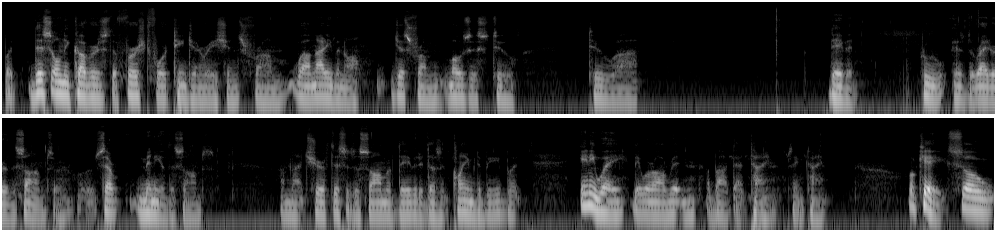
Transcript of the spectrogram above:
But this only covers the first 14 generations from, well, not even all, just from Moses to, to uh, David, who is the writer of the Psalms, or several, many of the Psalms. I'm not sure if this is a Psalm of David. It doesn't claim to be, but anyway, they were all written about that time, same time. Okay, so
